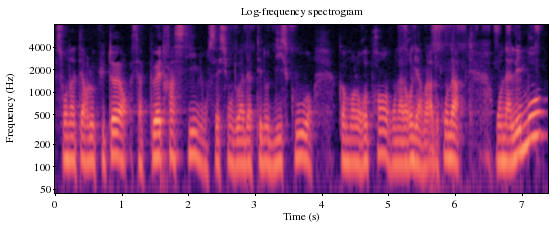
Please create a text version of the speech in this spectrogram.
son interlocuteur, ça peut être un signe, on sait si on doit adapter notre discours, comment le reprendre, on a le regard. Voilà. Donc on a, on a les mots,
